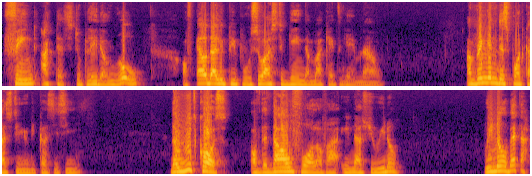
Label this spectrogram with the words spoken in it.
famed actors to play the role of elderly people so as to gain the market game now. I'm bringing this podcast to you because you see, the root cause of the downfall of our industry, we know. We know better.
